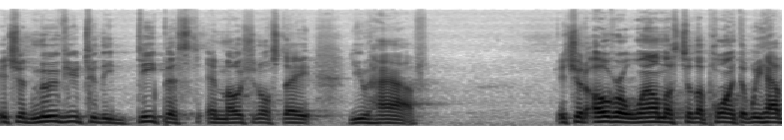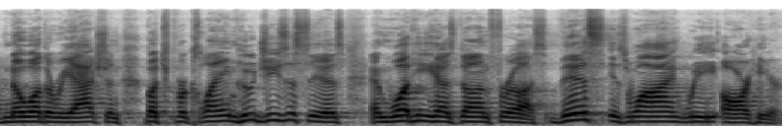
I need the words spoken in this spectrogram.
It should move you to the deepest emotional state you have. It should overwhelm us to the point that we have no other reaction but to proclaim who Jesus is and what he has done for us. This is why we are here.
